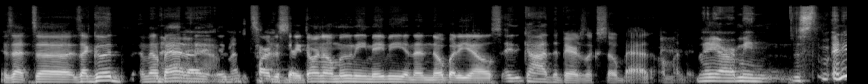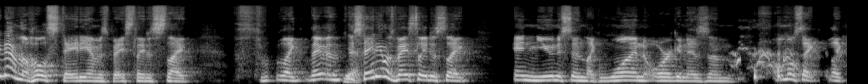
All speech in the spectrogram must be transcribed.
is that uh, is that good? Is that bad? I, Nah, that's it's hard to say. Darnell Mooney maybe, and then nobody else. God, the Bears look so bad on Monday. They are. I mean, this anytime the whole stadium is basically just like, th- like they, the Yeah. stadium was basically just like in unison, like one organism, almost like like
